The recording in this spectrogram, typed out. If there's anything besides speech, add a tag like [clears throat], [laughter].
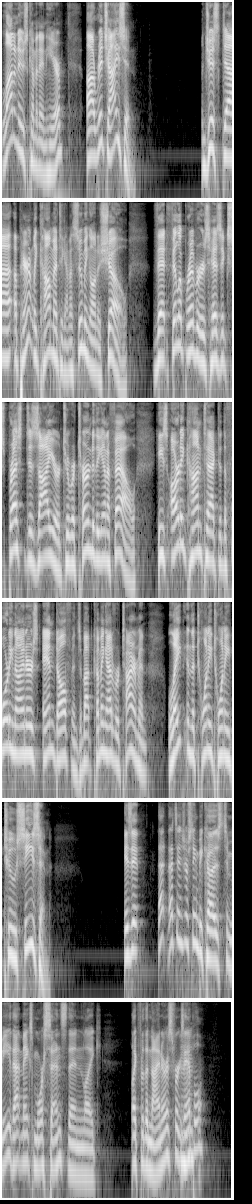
A lot of news coming in here. Uh, Rich Eisen just uh, apparently commenting, I'm assuming on a show, that Philip Rivers has expressed desire to return to the NFL. He's already contacted the 49ers and Dolphins about coming out of retirement late in the 2022 season. Is it That that's interesting because to me that makes more sense than like like for the Niners, for example,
